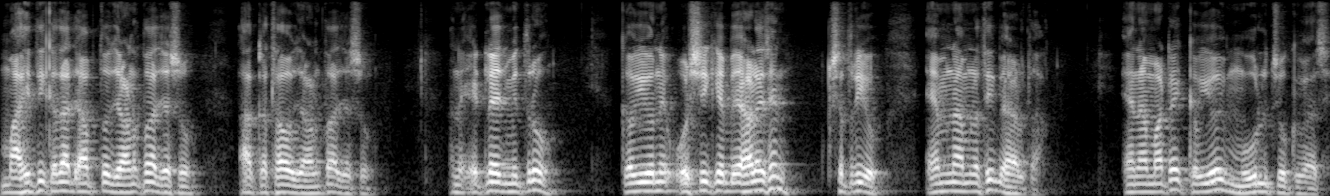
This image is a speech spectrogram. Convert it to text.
માહિતી કદાચ આપ તો જાણતા જ હશો. આ કથાઓ જાણતા જ હશો. અને એટલે જ મિત્રો, કવિઓને ઓશી કે બેહાડે છે ને ક્ષત્રિયો, એમ નામ નથી બેહાડતા. એના માટે કવિઓએ મૂલ ચૂકવ્યા છે.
